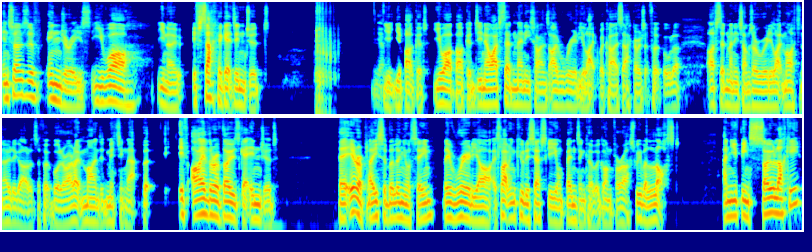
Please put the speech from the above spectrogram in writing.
In terms of injuries, you are, you know, if Saka gets injured, Yeah. you, you're buggered. You are buggered. You know, I've said many times I really like Bukayo Saka as a footballer. I've said many times I really like Martin Odegaard as a footballer. I don't mind admitting that. But if either of those get injured, they're irreplaceable in your team. They really are. It's like when Kulusevski and Bentancur were gone for us. We were lost. And you've been so lucky,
